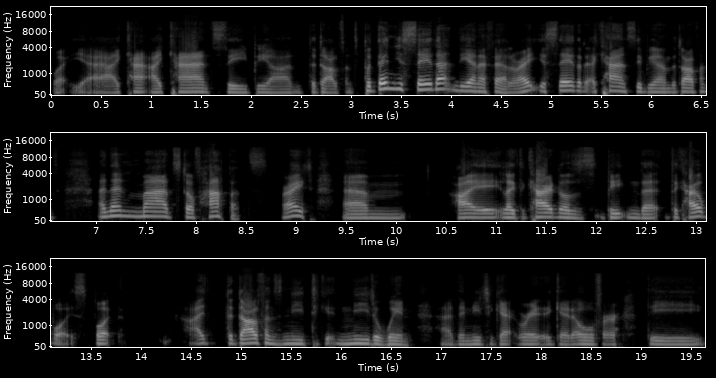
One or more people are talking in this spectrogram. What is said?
But yeah, I can't I can't see beyond the Dolphins. But then you say that in the NFL, right? You say that I can't see beyond the Dolphins, and then mad stuff happens, right? Um, I like the Cardinals beating the the Cowboys, but I the Dolphins need to get, need a win. Uh, they need to get ready to get over the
